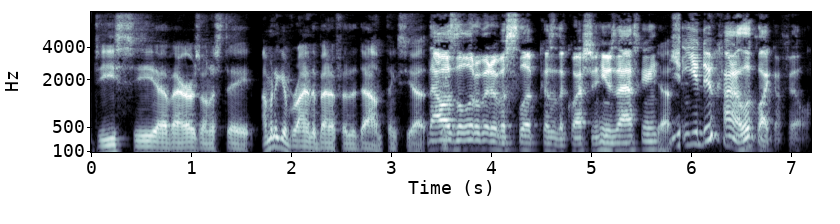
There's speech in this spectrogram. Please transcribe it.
DC of Arizona State? I'm going to give Ryan the benefit of the doubt and thinks yes. That was a little bit of a slip because of the question he was asking. Yes. You, you do kind of look like a Phil.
